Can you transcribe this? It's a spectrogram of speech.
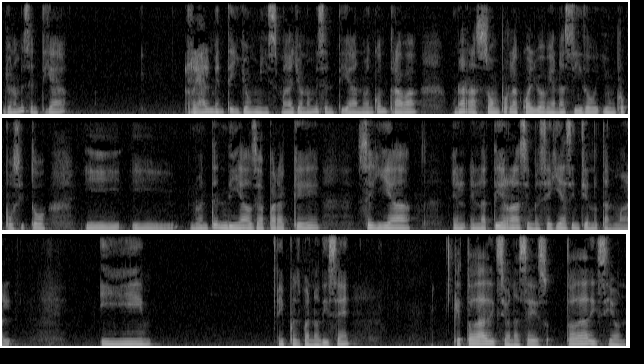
yo no me sentía realmente yo misma, yo no me sentía, no encontraba una razón por la cual yo había nacido y un propósito y, y no entendía, o sea, para qué seguía en, en la tierra, si me seguía sintiendo tan mal. Y, y pues bueno, dice que toda adicción hace eso. Toda adicción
